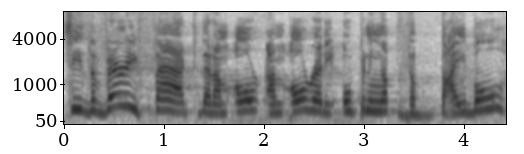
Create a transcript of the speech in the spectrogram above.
See, the very fact that I'm, al- I'm already opening up the Bible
